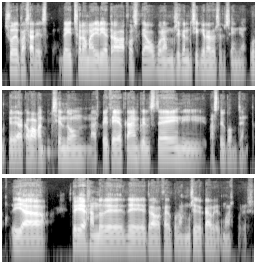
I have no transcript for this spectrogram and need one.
suele pasar esto. De hecho, la mayoría de trabajos que hago con la música ni siquiera los enseño, porque acaban siendo una especie de Frankenstein y no estoy contento. Y ya estoy dejando de, trabajar con la música cada vez más por eso.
